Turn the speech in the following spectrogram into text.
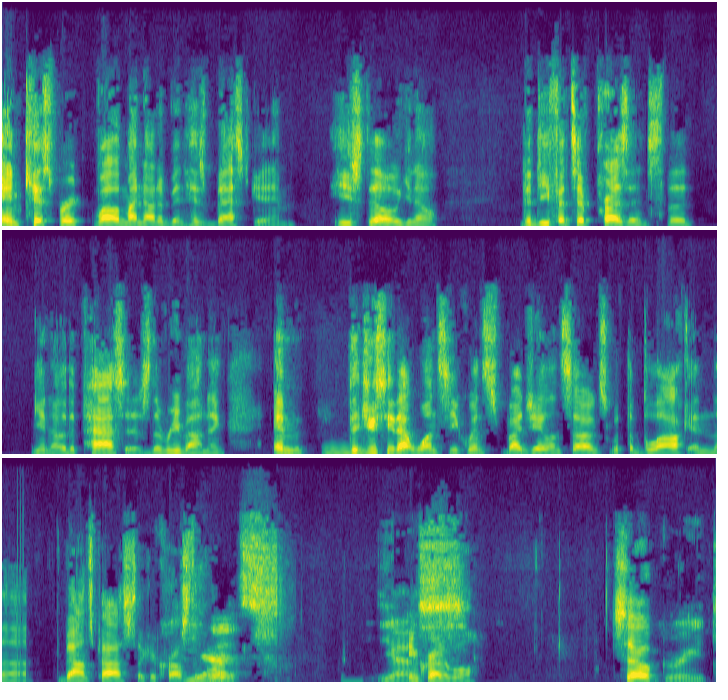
and Kispert, while it might not have been his best game, he's still you know the defensive presence, the you know the passes, the rebounding. And did you see that one sequence by Jalen Suggs with the block and the bounce pass like across the board? yes, yes, Incredible. So great.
